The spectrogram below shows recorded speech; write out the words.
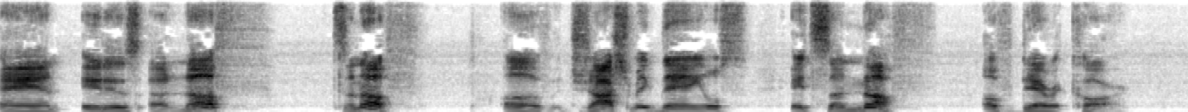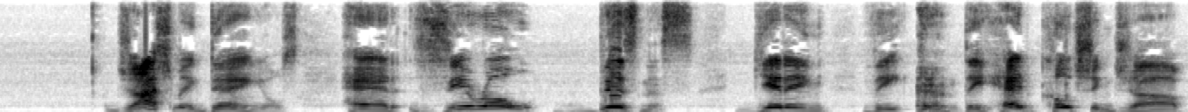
And it is enough, it's enough of Josh McDaniels it's enough of Derek Carr. Josh McDaniels had zero business getting the the head coaching job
